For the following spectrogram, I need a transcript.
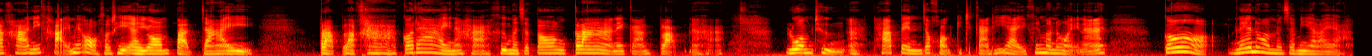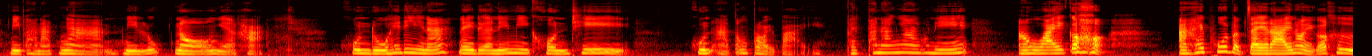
ราคานี้ขายไม่ออกสักทีอยอมตัดใจ ปรับราคาก็ได้นะคะ คือมันจะต้องกล้าในการปรับนะคะ รวมถึงอะถ้าเป็นเจ้าของกิจการที่ใหญ่ขึ้นมาหน่อยนะก็แน่นอนมันจะมีอะไรอะ่ะ มีพนักงาน มีลูกน้องเนี่ยค่ะ คุณดูให้ดีนะ ในเดือนนี้มีคนที่คุณอาจต้องปล่อยไป พนักงานคนนี้ เอาไว้ก็อะให้พูดแบบใจร้ายหน่อยก็คือ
